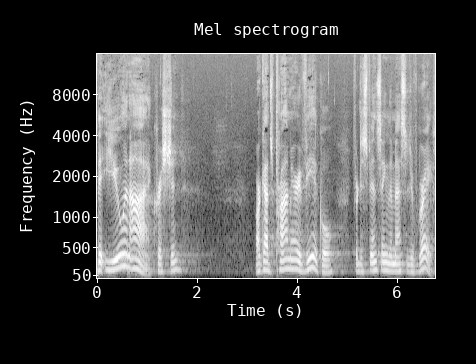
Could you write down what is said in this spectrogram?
That you and I, Christian, are God's primary vehicle for dispensing the message of grace.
